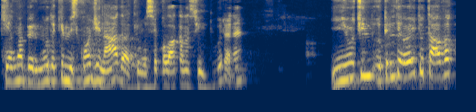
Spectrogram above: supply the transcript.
que é uma bermuda que não esconde nada, que você coloca na cintura, né? E o, o 38 tava,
